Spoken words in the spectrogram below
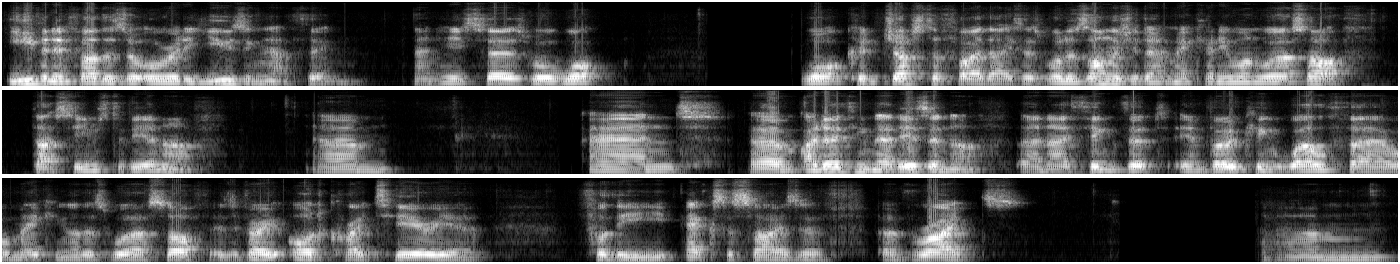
even if others are already using that thing. And he says, well, what what could justify that? He says, well, as long as you don't make anyone worse off, that seems to be enough. Um, and um, I don't think that is enough. And I think that invoking welfare or making others worse off is a very odd criteria for the exercise of, of rights. Um,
